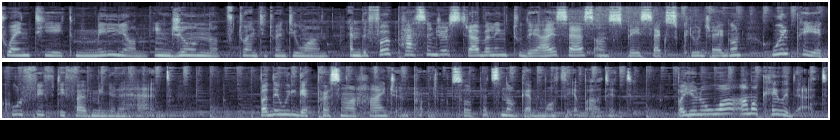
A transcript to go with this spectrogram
28 million in June of 2021, and the four passengers traveling to the ISS on SpaceX Crew Dragon will pay a cool 55 million ahead. But they will get personal hygiene products, so let's not get mothy about it. But you know what? I'm okay with that.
